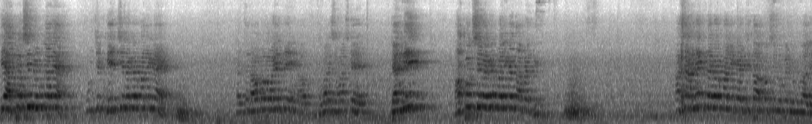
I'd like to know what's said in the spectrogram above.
की अपक्ष निवडून आल्या. तुमची केजची नगरपालिका आहे त्यांचं नाव मला माहीत नाही. तुम्हाला समाज के त्यांनी अपक्ष नगरपालिका ताब्यात घेतली. अशा अनेक नगरपालिका आहेत जिथं अपक्ष लोक निवडून आले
